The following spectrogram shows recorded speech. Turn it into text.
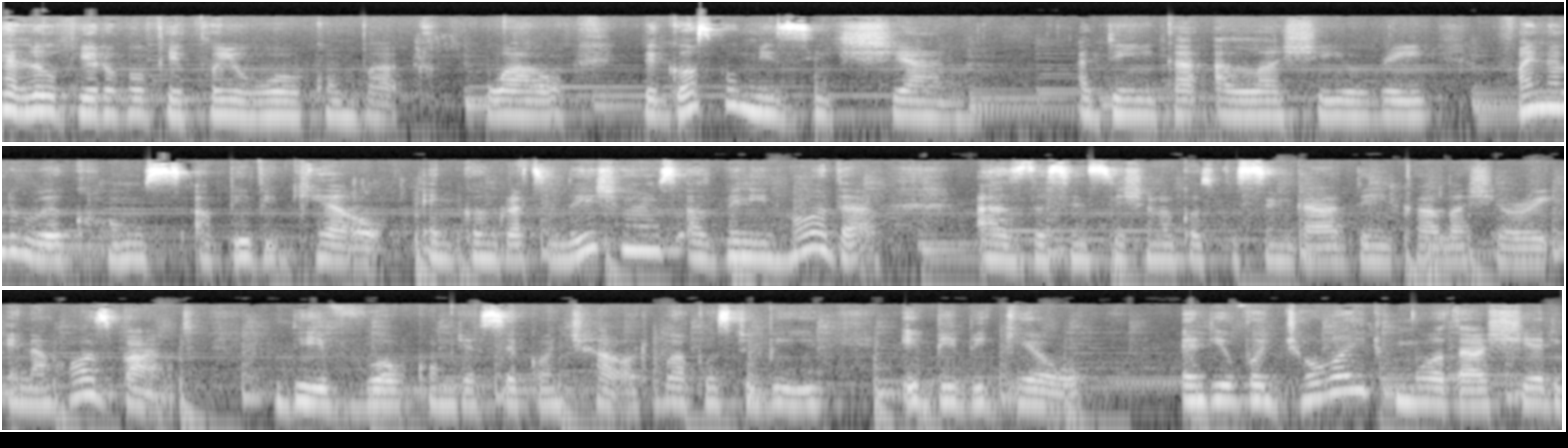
Hello, beautiful people, you're welcome back. Wow, the gospel musician Adeyinka Alaseyori finally welcomes a baby girl, and congratulations has been in order as the sensational gospel singer Adeyinka Alaseyori and her husband. They've welcomed their second child, who happens to be a baby girl. And the overjoyed mother shared the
